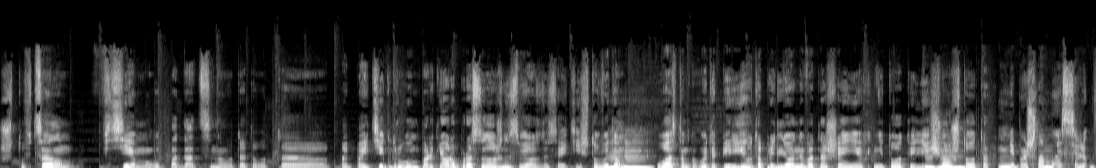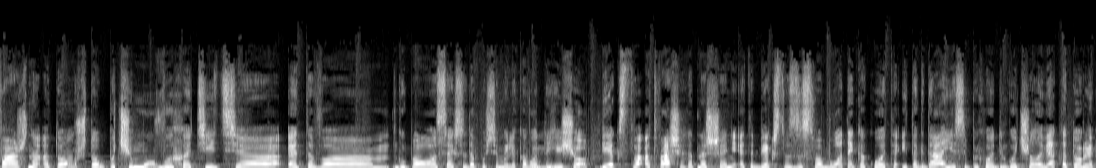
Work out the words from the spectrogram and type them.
что в целом все могут податься на вот это вот, э, по- пойти к другому партнеру, просто должны звезды сойтись, что вы там, Мгм. у вас там какой-то период определенный в отношениях не тот или еще Мгм. что-то. Мне пришла мысль, важно о том, что почему вы хотите этого группового секса, допустим, или кого-то Мгм. еще. Бегство от ваших отношений это бегство за свободой какой-то, и тогда, если приходит другой человек, который,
